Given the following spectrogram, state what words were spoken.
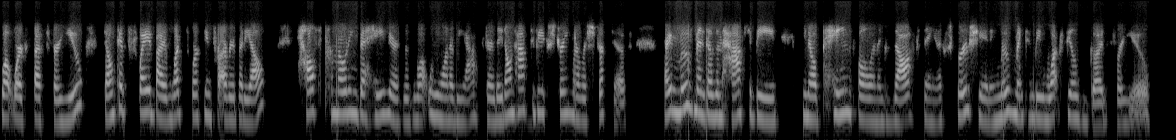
what works best for you. Don't get swayed by what's working for everybody else. health promoting behaviors is what we want to be after. They don't have to be extreme or restrictive, right? Movement doesn't have to be, you know, painful and exhausting and excruciating. Movement can be what feels good for you.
